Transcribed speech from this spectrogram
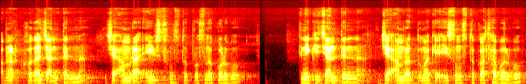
আপনার খোদা জানতেন না যে আমরা এই সমস্ত প্রশ্ন করব? তিনি কি জানতেন না যে আমরা তোমাকে এই সমস্ত কথা বলব?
